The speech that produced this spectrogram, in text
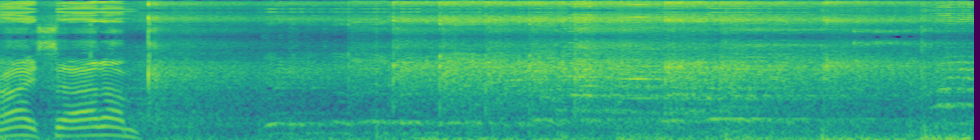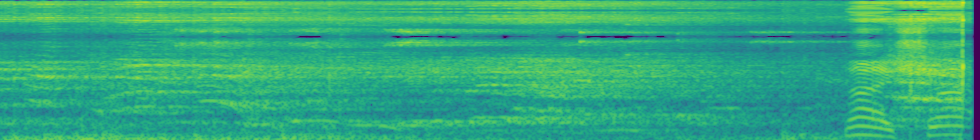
Nice, Adam. Nice shot.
